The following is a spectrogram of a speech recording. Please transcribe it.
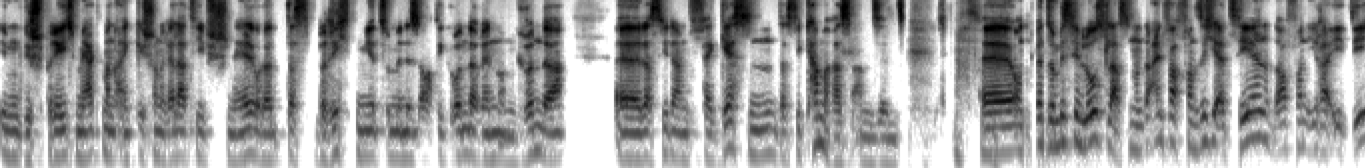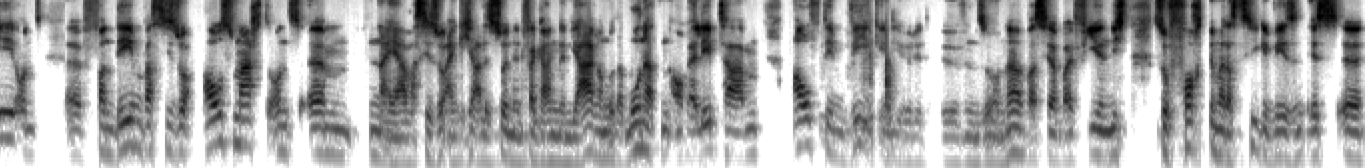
im Gespräch merkt man eigentlich schon relativ schnell, oder das berichten mir zumindest auch die Gründerinnen und Gründer, äh, dass sie dann vergessen, dass die Kameras an sind. So. Äh, und können so ein bisschen loslassen und einfach von sich erzählen und auch von ihrer Idee und äh, von dem, was sie so ausmacht und ähm, naja, was sie so eigentlich alles so in den vergangenen Jahren oder Monaten auch erlebt haben, auf dem Weg in die Höhle der Löwen, so, ne? was ja bei vielen nicht sofort immer das Ziel gewesen ist. Äh,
